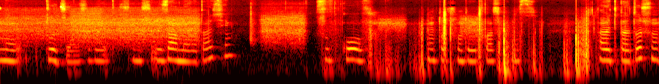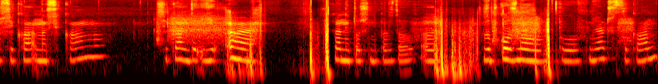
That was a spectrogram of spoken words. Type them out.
ну, Турція не точніше. І за ми в атаці. Зубков. Не точно дає пас. Але тепер точно сіка на Сікану. Сікан дає. Сікан не точно не пас дав. Але Зубков знову був м'яч. Сікан.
